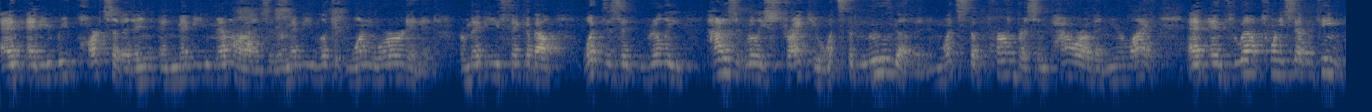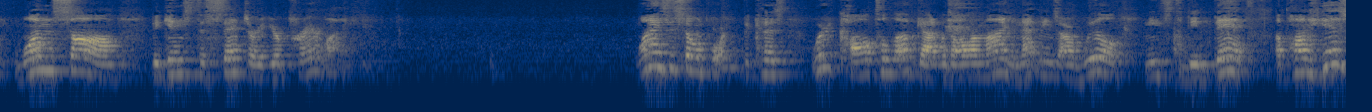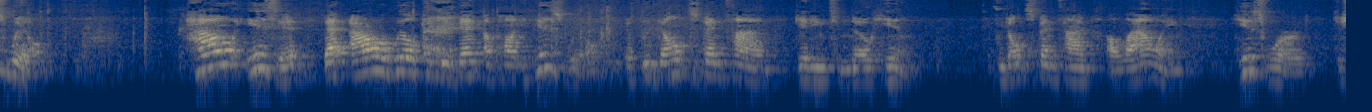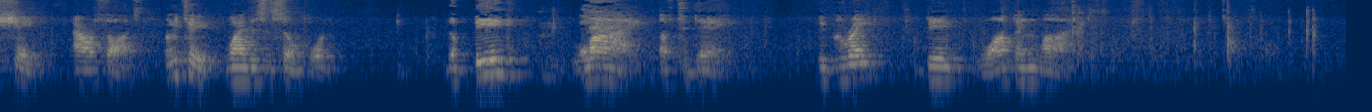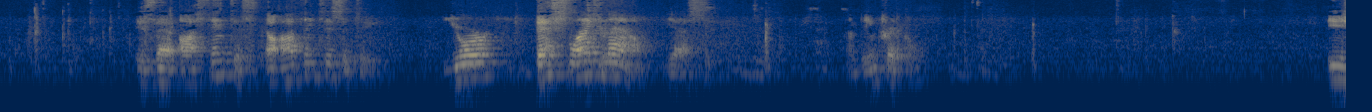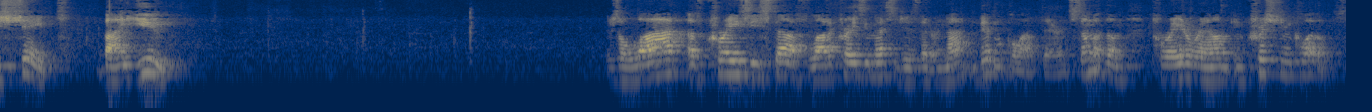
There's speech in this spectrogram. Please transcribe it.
And, and you read parts of it and, and maybe you memorize it or maybe you look at one word in it or maybe you think about what does it really how does it really strike you? What's the mood of it and what's the purpose and power of it in your life? And, and throughout 2017 one psalm begins to center your prayer life. Why is this so important? Because we're called to love God with all our mind, and that means our will needs to be bent upon His will. How is it that our will can be bent upon His will if we don't spend time getting to know Him? If we don't spend time allowing His Word to shape our thoughts? Let me tell you why this is so important. The big lie of today, the great, big, whopping lie is that authentic, authenticity, your best life now, yes, I'm being critical, is shaped by you. There's a lot of crazy stuff, a lot of crazy messages that are not biblical out there, and some of them parade around in Christian clothes.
